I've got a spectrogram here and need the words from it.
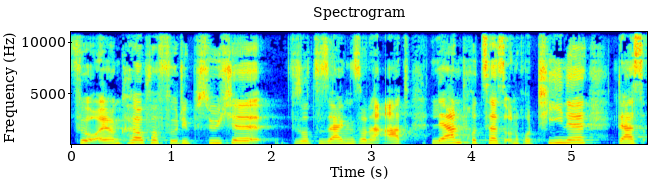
für euren Körper, für die Psyche sozusagen so eine Art Lernprozess und Routine, dass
